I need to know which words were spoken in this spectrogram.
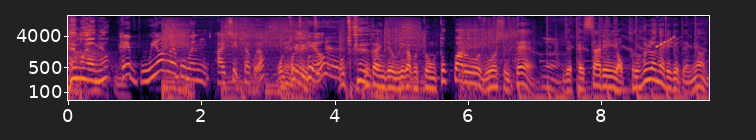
배 모양이요? 배 모양을 보면 알 수 있다고요? 어떻게 해요? 어떻게? 그러니까 이제 우리가 보통 똑바로 누웠을 때 네. 이제 뱃살이 옆으로 흘러내리게 되면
